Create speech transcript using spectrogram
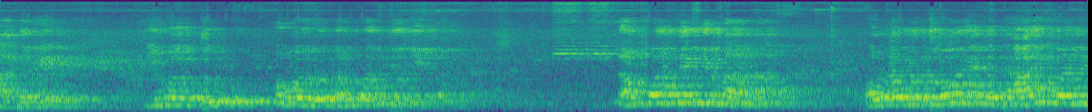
ಆದರೆ ಇವತ್ತು ಅವರು ನಮ್ಮೊಂದಿಗಿಲ್ಲ ನಮ್ಮೊಂದಿಗಿಲ್ಲ ಅವರು ತೋರಿದ ದಾರಿಗಳು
